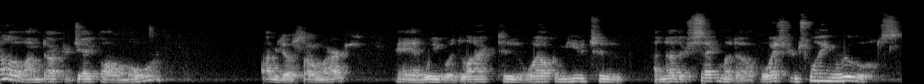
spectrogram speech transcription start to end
Hello, I'm Dr. J. Paul Moore, I'm Joe Settlemires. and we would like to welcome you to another segment of Western Swing Rules,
